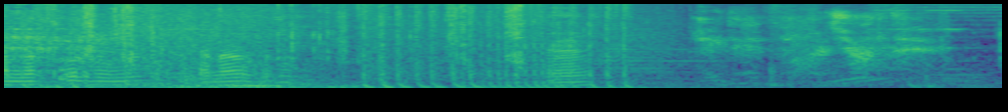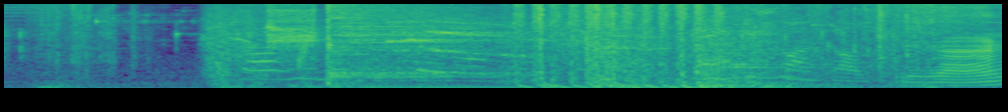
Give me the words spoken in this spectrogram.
Aa nasıl vurdun lan? Sana az vurdum. Ha. Düşman kaldı. Güzel.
